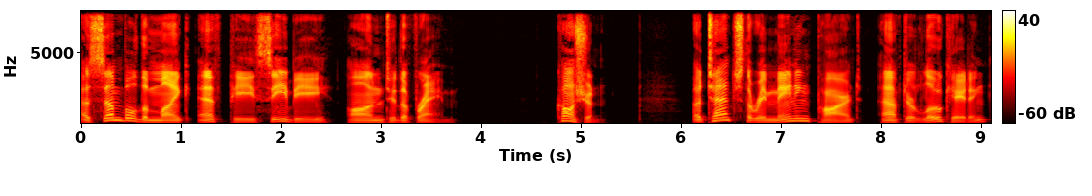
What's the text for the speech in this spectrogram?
Assemble the mic FPCB onto the frame. Caution. Attach the remaining part after locating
